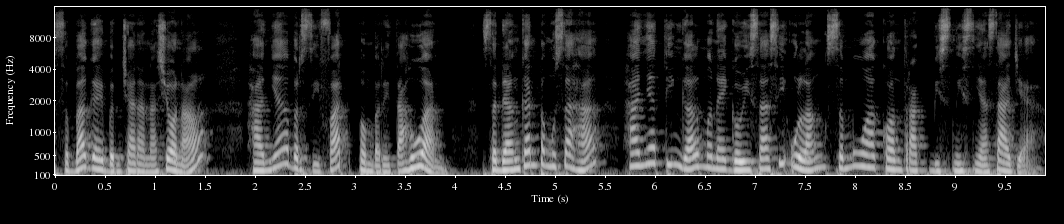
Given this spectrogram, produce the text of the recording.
sebagai bencana nasional hanya bersifat pemberitahuan Sedangkan pengusaha hanya tinggal menegosiasi ulang semua kontrak bisnisnya saja.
